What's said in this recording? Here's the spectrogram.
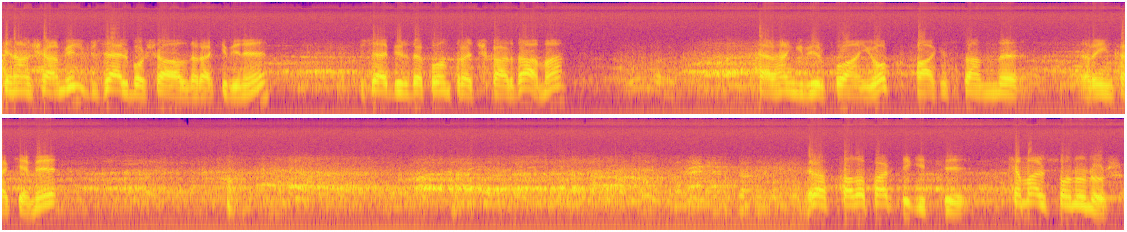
Sinan Şamil güzel boşa aldı rakibini. Güzel bir de kontra çıkardı ama herhangi bir puan yok. Pakistanlı ring hakemi biraz salaparti gitti. Kemal Sonunur.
